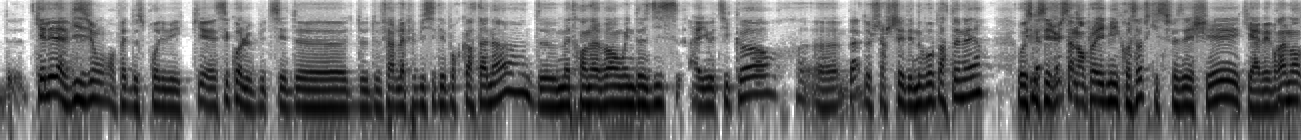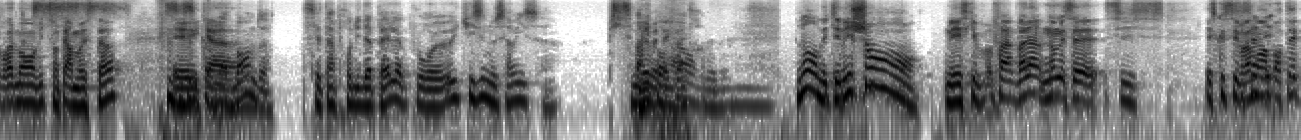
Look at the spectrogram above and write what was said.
de- quelle est la vision en fait de ce produit. C'est quoi le but? C'est de, de, de faire de la publicité pour Cortana, de mettre en avant Windows 10 IoT Core, euh, Bah. de chercher des nouveaux partenaires, ou est-ce que c'est juste un employé de Microsoft qui se faisait chier, et qui avait vraiment vraiment envie de son thermostat C'est comme la bande. C'est un produit d'appel pour euh, utiliser nos services. Si ça marche Oui, pas, bah. Non, mais t'es méchant. Mais est-ce que, enfin, voilà, non, mais c'est, si, est-ce que c'est Si vraiment un porté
